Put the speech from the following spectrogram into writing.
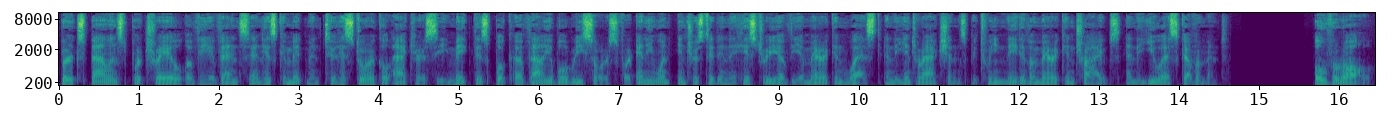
Bourke's balanced portrayal of the events and his commitment to historical accuracy make this book a valuable resource for anyone interested in the history of the American West and the interactions between Native American tribes and the U.S. government. Overall,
